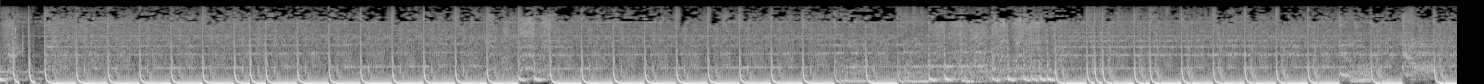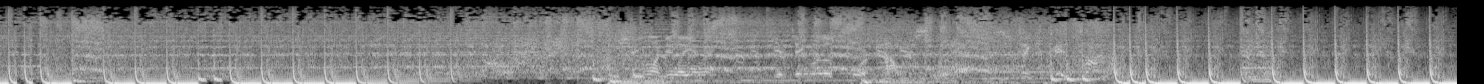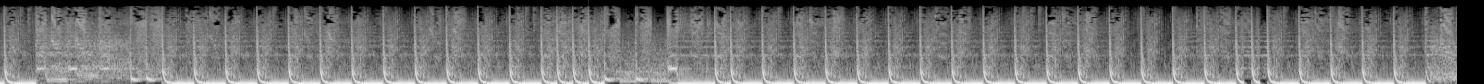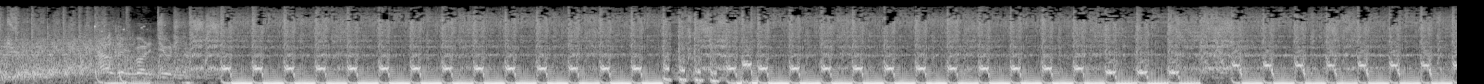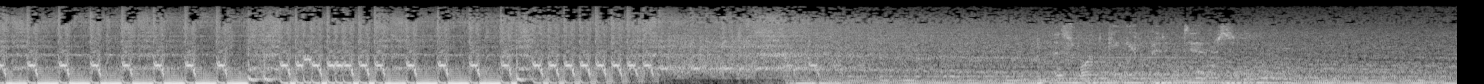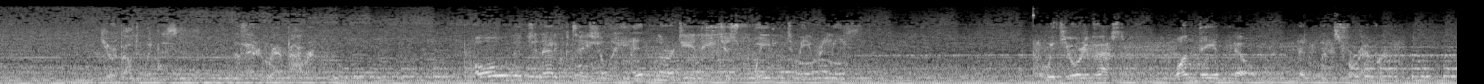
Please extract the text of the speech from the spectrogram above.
You want to do that? You ever taken one of those before? Cowards. A very rare power. All the genetic potential hidden in our DNA just waiting to be released. And with your investment, one day a pill that lasts forever.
